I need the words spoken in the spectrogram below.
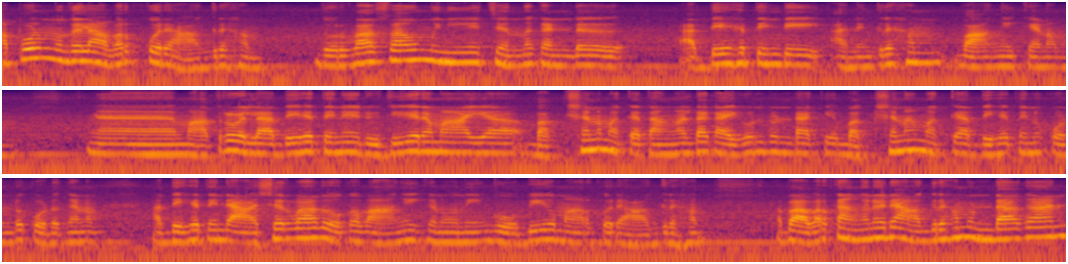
അപ്പോൾ മുതൽ അവർക്കൊരാഗ്രഹം. ദുർവാസാവ് മുനിയെ ചെന്ന് കണ്ട് അദ്ദേഹത്തിന്റെ അനുഗ്രഹം വാങ്ങിക്കണം. മാത്രമല്ല അദ്ദേഹത്തിന് രുചികരമായ ഭക്ഷണമൊക്കെ തങ്ങളുടെ കൈകൊണ്ടുണ്ടാക്കിയ ഭക്ഷണമൊക്കെ അദ്ദേഹത്തിന് കൊണ്ടു കൊടുക്കണം. അദ്ദേഹത്തിന്റെ ആശീർവാദമൊക്കെ വാങ്ങിക്കണമെന്ന് ഈ ഗോപികമാർക്കൊരാഗ്രഹം. അപ്പോൾ അവർക്ക് അങ്ങനെ ഒരു ആഗ്രഹം ഉണ്ടാകാൻ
